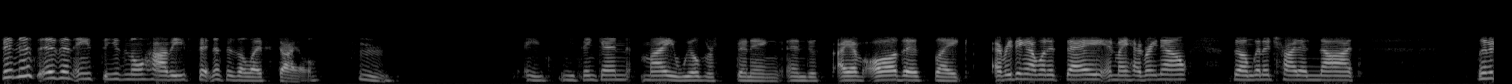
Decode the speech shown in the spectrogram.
Fitness isn't a seasonal hobby. Fitness is a lifestyle. Hmm you, thinking my wheels are spinning and just I have all this like everything I want to say in my head right now. So I'm gonna try to not. I'm gonna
